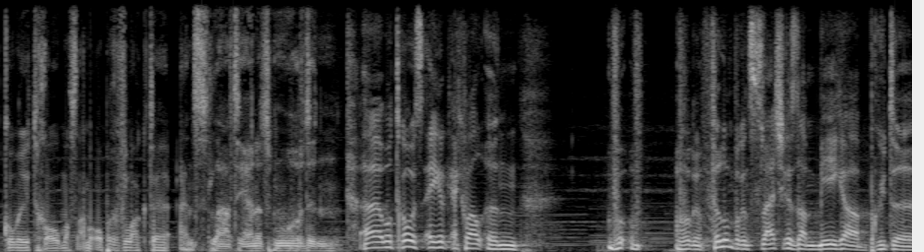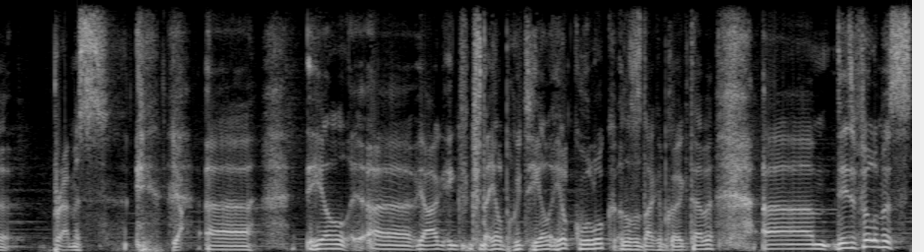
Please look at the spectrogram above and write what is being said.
komen die trauma's aan de oppervlakte en slaat hij aan het moorden. Eh, wat trouwens eigenlijk echt wel een. Voor, voor een film, voor een slasher, is dat een mega brute premise. Ja. Eh, heel, eh, ja, ik, ik vind dat heel bruut, heel, heel cool ook dat ze dat gebruikt hebben. Ehm, deze film is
